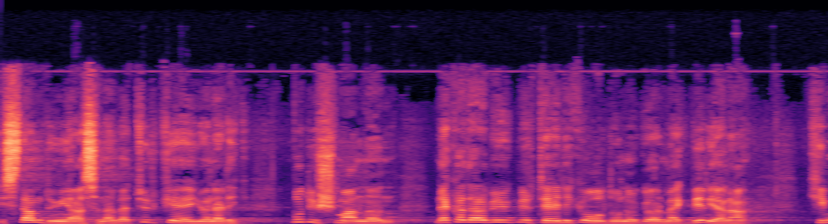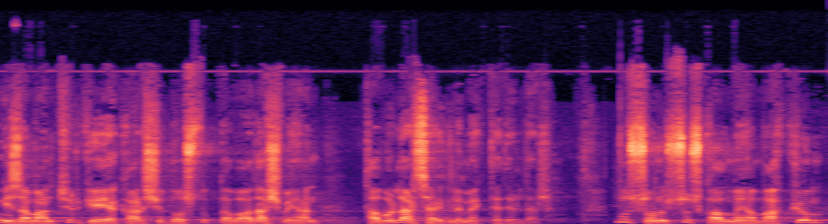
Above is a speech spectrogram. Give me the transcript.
İslam dünyasına ve Türkiye'ye yönelik bu düşmanlığın ne kadar büyük bir tehlike olduğunu görmek bir yana kimi zaman Türkiye'ye karşı dostlukla bağdaşmayan tavırlar sergilemektedirler. Bu sonuçsuz kalmaya mahkum,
